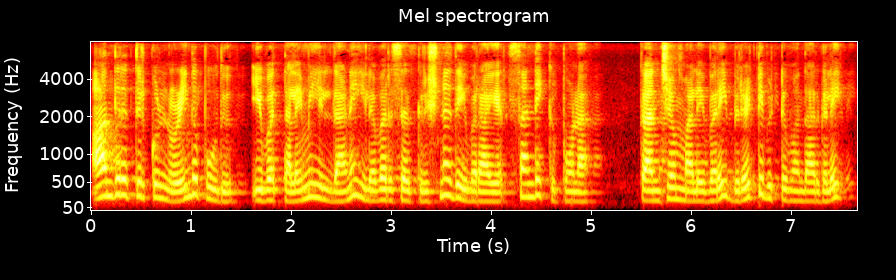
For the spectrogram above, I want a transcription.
ஆந்திரத்திற்குள் நுழைந்தபோது இவர் தலைமையில்தானே இளவரசர் கிருஷ்ணதேவராயர் சண்டைக்கு போனார். கஞ்சம் மலை வரை விரட்டி விட்டு வந்தார்களே.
